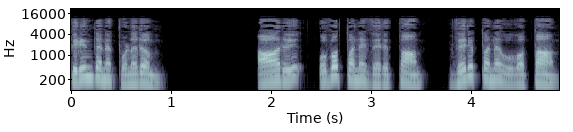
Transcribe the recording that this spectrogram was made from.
பிரிந்தன புணரும். ஆறு உவப்பன வெறுப்பாம் வெறுப்பன உவப்பாம்.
